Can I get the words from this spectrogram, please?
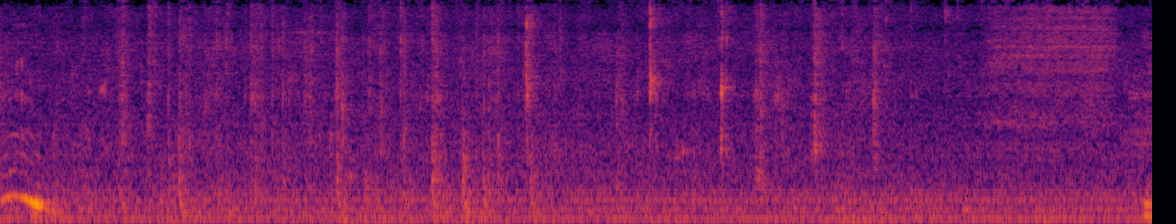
อื้อหือ คั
